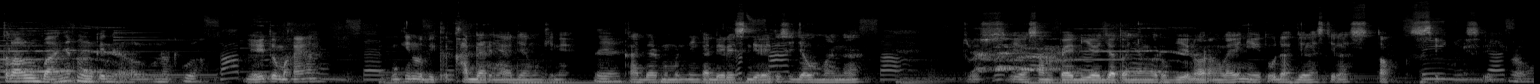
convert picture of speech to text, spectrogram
terlalu banyak mungkin ya kalau menurut gua ya itu makanya kan mungkin lebih ke kadarnya aja mungkin ya Iya. kadar mementingkan diri sendiri itu sejauh mana terus ya sampai dia jatuhnya ngerugiin orang lain ya itu udah jelas-jelas toxic sih Oh.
